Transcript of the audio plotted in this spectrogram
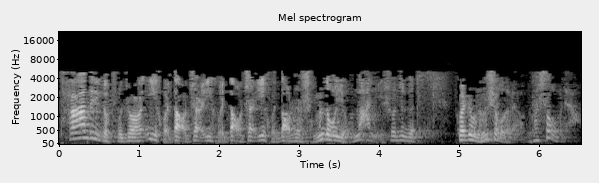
他那个服装一会儿到这儿，一会儿到这儿，一会儿到这儿，什么都有。那你说这个观众能受得了吗？他受不了。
